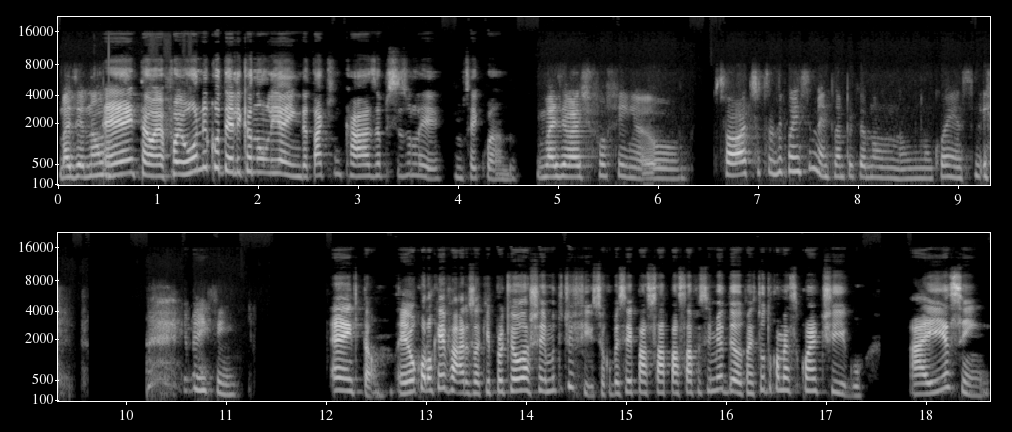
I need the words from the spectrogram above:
Mas eu não. É, então, é, foi o único dele que eu não li ainda. Tá aqui em casa, eu preciso ler. Não sei quando. Mas eu acho fofinho. Eu... Só a título de conhecimento, né? Porque eu não, não, não conheço. Enfim. É, então, eu coloquei vários aqui porque eu achei muito difícil. Eu comecei a passar, passar, falei assim, meu Deus, mas tudo começa com artigo. Aí, assim,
